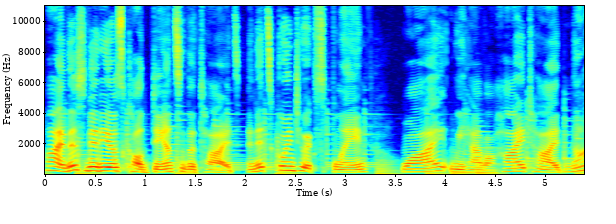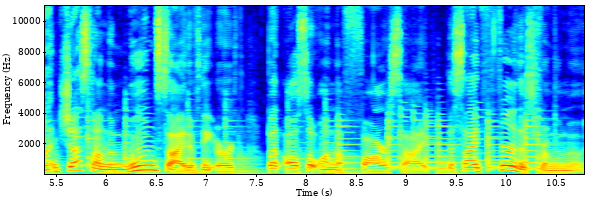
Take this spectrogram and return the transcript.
Hi, this video is called Dance of the Tides, and it's going to explain why we have a high tide not just on the moon side of the Earth, but also on the far side, the side furthest from the moon.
